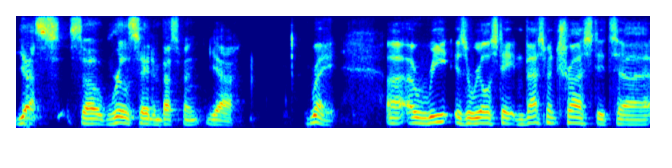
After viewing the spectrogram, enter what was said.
Yes. So real estate investment, yeah. Right. Uh, a REIT is a real estate investment trust. It's a,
